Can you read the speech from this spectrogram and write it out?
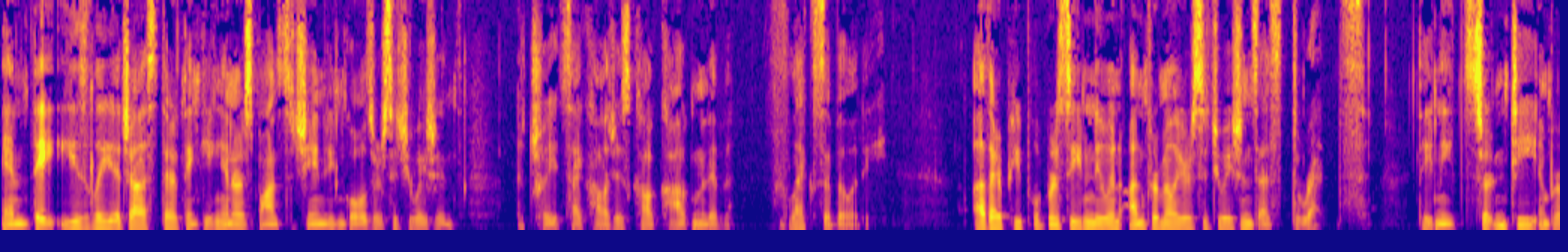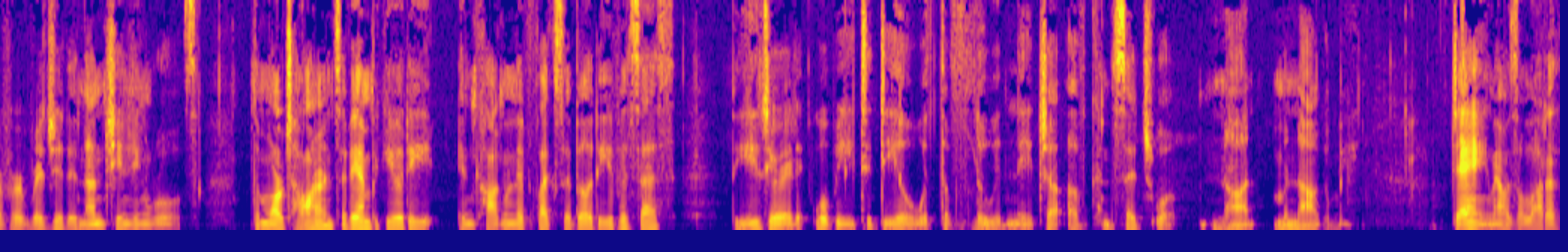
And they easily adjust their thinking in response to changing goals or situations, a trait psychologists call cognitive flexibility. Other people perceive new and unfamiliar situations as threats. They need certainty and prefer rigid and unchanging rules. The more tolerance of ambiguity and cognitive flexibility you possess, the easier it will be to deal with the fluid nature of consensual non monogamy. Dang, that was a lot of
